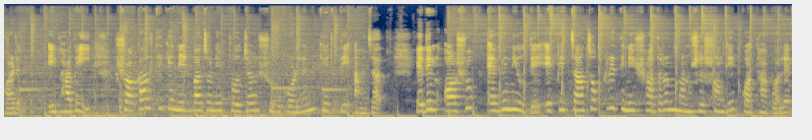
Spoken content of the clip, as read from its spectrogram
করেন। এইভাবেই সকাল থেকে নির্বাচনী প্রচার শুরু করলেন কীর্তি আজাদ। এদিন অশোক অ্যাভিনিউতে একটি চাচক্রে তিনি সাধারণ মানুষের সঙ্গে কথা বলেন।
